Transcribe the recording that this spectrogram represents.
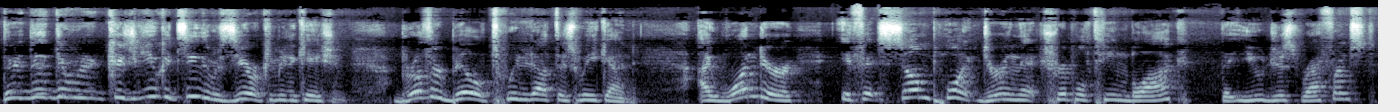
because you could see there was zero communication. Brother Bill tweeted out this weekend, I wonder if at some point during that triple team block that you just referenced,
